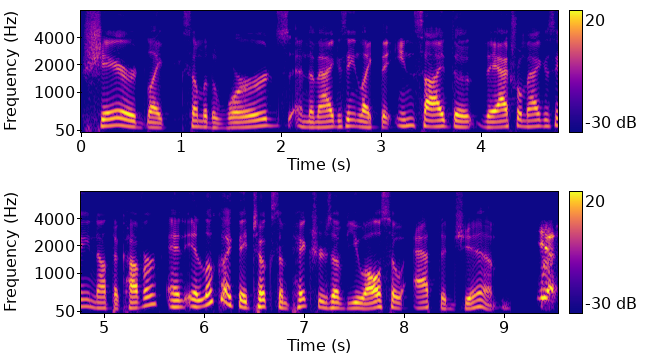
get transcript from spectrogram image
shared like some of the words and the magazine, like the inside the the actual magazine, not the cover. And it looked like they took some pictures of you also at the gym. Yes.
